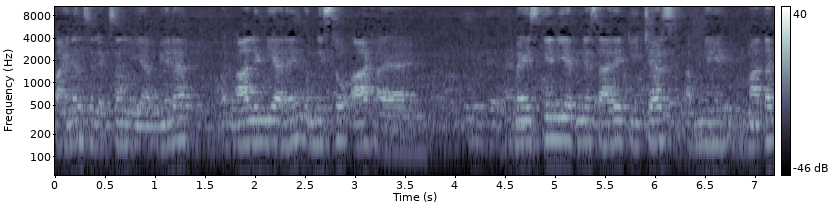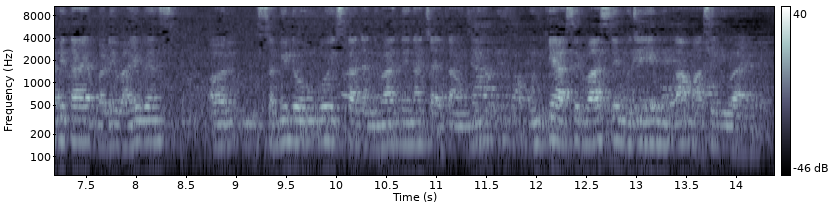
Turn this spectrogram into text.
फाइनल सिलेक्शन लिया। मेरा ऑल इंडिया रैंक 1908 आया है। मैं इसके लिए अपने सारे टीचर्स अपने माता पिता बड़े भाई बहन और सभी लोगों को इसका धन्यवाद देना चाहता हूँ उनके आशीर्वाद से मुझे ये मुकाम हासिल हुआ है।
